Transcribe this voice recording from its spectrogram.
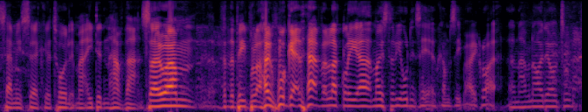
Semicircular toilet mat. He didn't have that. So um, for the people at home, we'll get that. But luckily, uh, most of the audience here have come to see Barry Cryer and have no idea what I'm talking.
